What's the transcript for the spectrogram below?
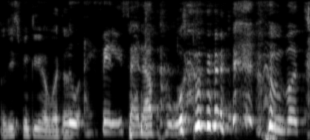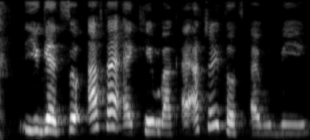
was it sprinkling of water? no, I fell inside that pool. but you get so after I came back, I actually thought I would be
